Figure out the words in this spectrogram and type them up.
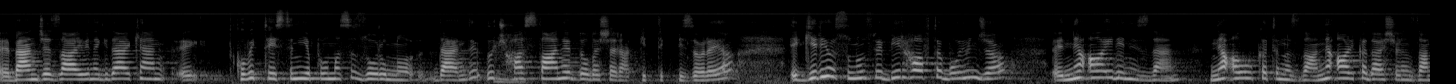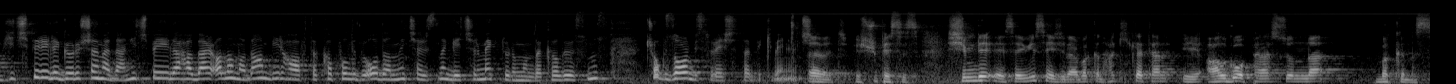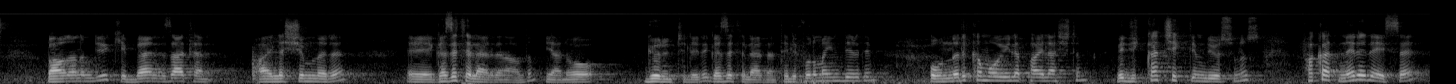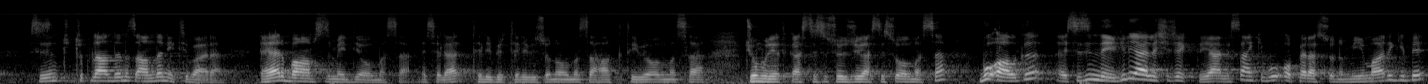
e, ben cezaevine giderken e, Covid testinin yapılması zorunlu dendi. Üç hastane dolaşarak gittik biz oraya. E, giriyorsunuz ve bir hafta boyunca ne ailenizden, ne avukatınızdan, ne arkadaşlarınızdan hiçbiriyle görüşemeden, hiçbiriyle haber alamadan bir hafta kapalı bir odanın içerisinde geçirmek durumunda kalıyorsunuz. Çok zor bir süreçti tabii ki benim için. Evet, e, şüphesiz. Şimdi e, sevgili seyirciler bakın hakikaten e, algı operasyonuna bakınız. Banu Hanım diyor ki ben zaten paylaşımları e, gazetelerden aldım. Yani o görüntüleri gazetelerden telefonuma indirdim. Onları kamuoyuyla paylaştım ve dikkat çektim diyorsunuz. Fakat neredeyse sizin tutuklandığınız andan itibaren eğer bağımsız medya olmasa, mesela Tele1 televizyon olmasa, Halk TV olmasa, Cumhuriyet Gazetesi, Sözcü Gazetesi olmasa bu algı e, sizinle ilgili yerleşecekti. Yani sanki bu operasyonun mimarı gibi,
